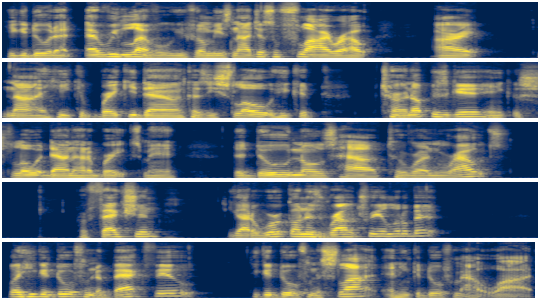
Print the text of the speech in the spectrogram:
He could do it at every level. You feel me? It's not just a fly route. All right. Nah, he could break you down because he's slow. He could turn up his gear and he could slow it down out of breaks, man. The dude knows how to run routes, perfection. You got to work on his route tree a little bit, but he could do it from the backfield. He could do it from the slot, and he could do it from out wide.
